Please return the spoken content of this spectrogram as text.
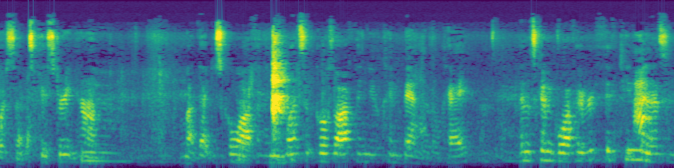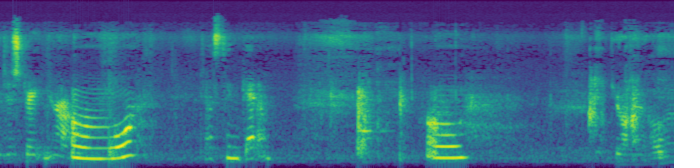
forceps. Okay, straighten your arm. Let that just go off, and then once it goes off, then you can bend it. Okay. And it's going to go off every 15 minutes, and just straighten your arm. Oh, Justin, get him. oh. Do you want me to hold him?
